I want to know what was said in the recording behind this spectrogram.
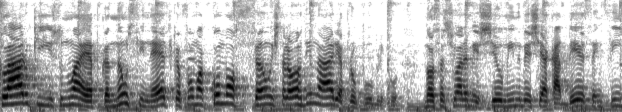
Claro que isso, numa época não cinética, foi uma comoção extraordinária para o público. Nossa Senhora mexeu, o menino mexia a cabeça, enfim,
